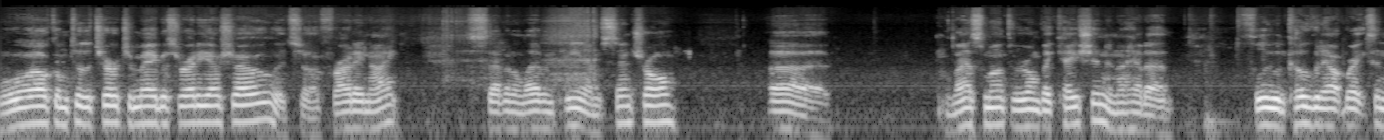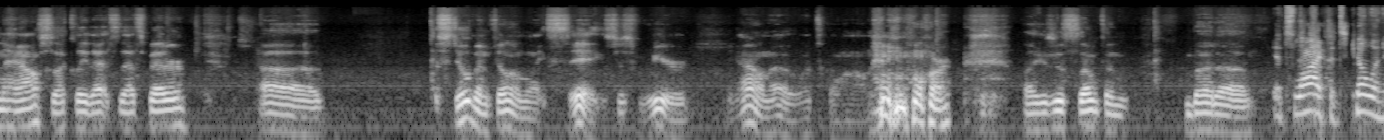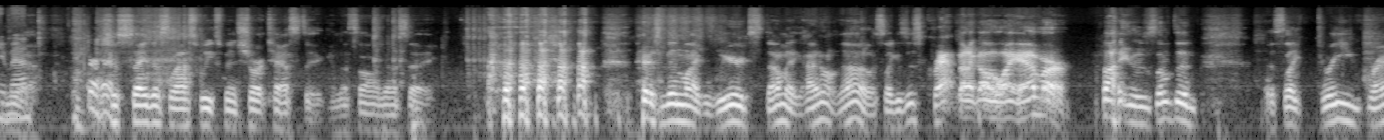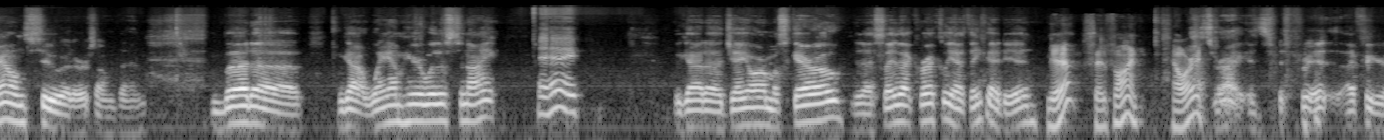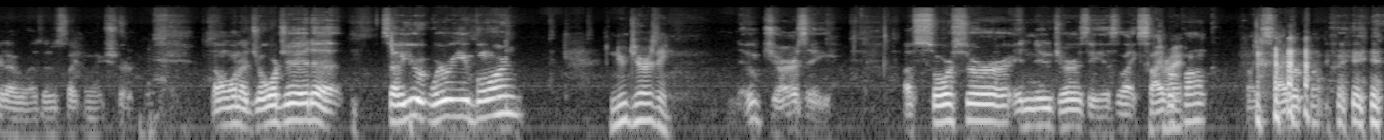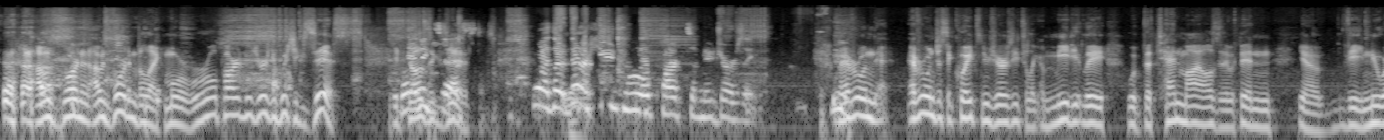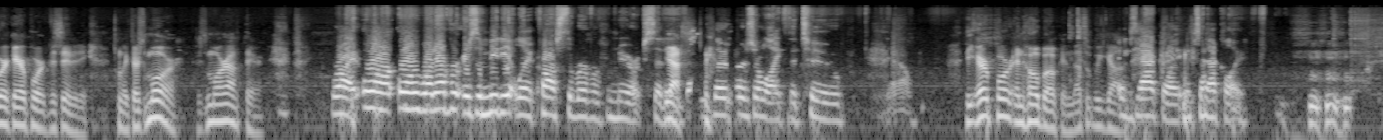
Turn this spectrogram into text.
Welcome to the Church of Mavis radio show. It's uh, Friday night, 7 11 p.m. Central. Uh, last month we were on vacation and I had a flu and COVID outbreaks in the house. Luckily, that's that's better. Uh, still been feeling like sick. It's just weird. Like, I don't know what's going on anymore. like it's just something. But uh, It's life. It's killing you, man. yeah. Let's just say this last week's been shortastic, and that's all I'm gonna say. There's been like weird stomach. I don't know. It's like, is this crap gonna go away ever? Like there's something. It's like three rounds to it or something. But uh we got Wham here with us tonight. Hey, hey. We got uh Jr. Mosquero. Did I say that correctly? I think I did. Yeah, said fine. How are you? That's right. It's, it's it, I figured I was. I just like to make sure. Don't want to Georgia it up. So you where were you born? New Jersey. New Jersey. A sorcerer in New Jersey is like right. cyberpunk. Like cyberpunk. I was born in I was born in the like more rural part of New Jersey, which exists. It It does exists. exist. Yeah, there, there are huge rural parts of New Jersey. But everyone everyone just equates New Jersey to like immediately with the 10 miles within, you know, the Newark airport vicinity. I'm like, there's more. There's more out there. Right. Or or whatever is immediately across the river from New York City. Yes. Those, those are like the two. You know, The airport and Hoboken. That's what we got. exactly. Exactly.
